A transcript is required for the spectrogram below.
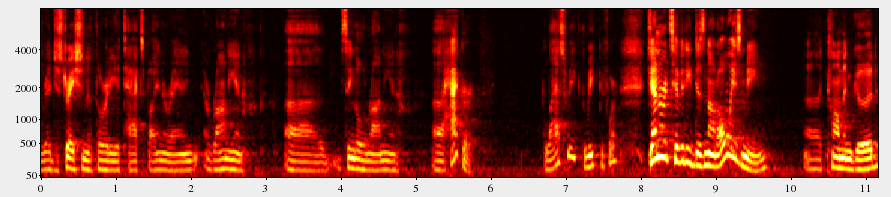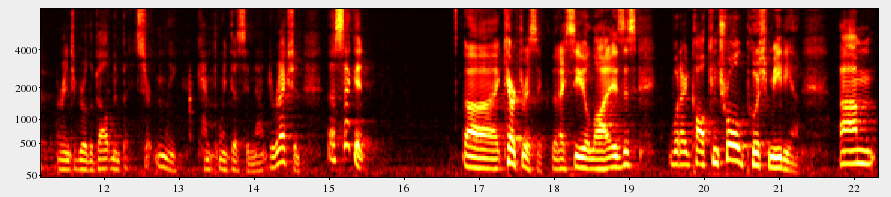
Registration Authority attacks by an Iran- Iranian, uh, single Iranian uh, hacker last week, the week before. Generativity does not always mean uh, common good or integral development, but it certainly can point us in that direction. A second uh, characteristic that I see a lot is this what I'd call controlled push media. Um,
